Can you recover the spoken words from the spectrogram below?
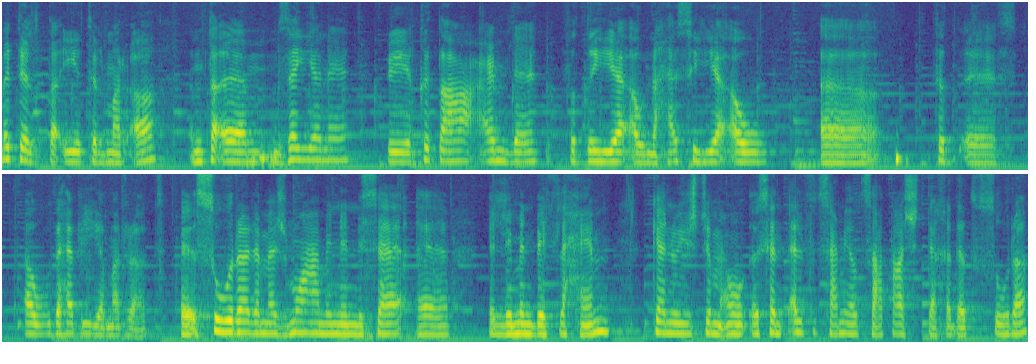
مثل طاقية المرأة مزينة بقطع عملة فضية أو نحاسية أو أو ذهبية مرات. صورة لمجموعة من النساء اللي من بيت لحم. كانوا يجتمعوا سنة 1919 اتخذت الصورة.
